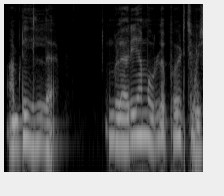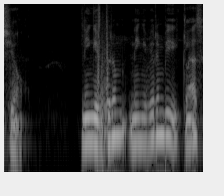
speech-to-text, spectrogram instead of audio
அப்படி இல்லை. உங்களை அறியாமல் உள்ளே போயிடுச்சு விஷயம். நீங்கள் விரும் நீங்கள் விரும்பி கிளாஸ்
